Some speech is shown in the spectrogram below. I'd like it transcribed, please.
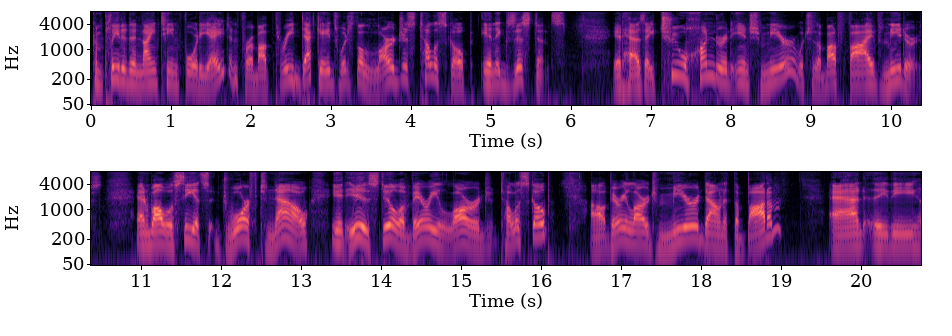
completed in 1948 and for about three decades was the largest telescope in existence. It has a 200 inch mirror, which is about five meters. And while we'll see it's dwarfed now, it is still a very large telescope, a very large mirror down at the bottom. And the, the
